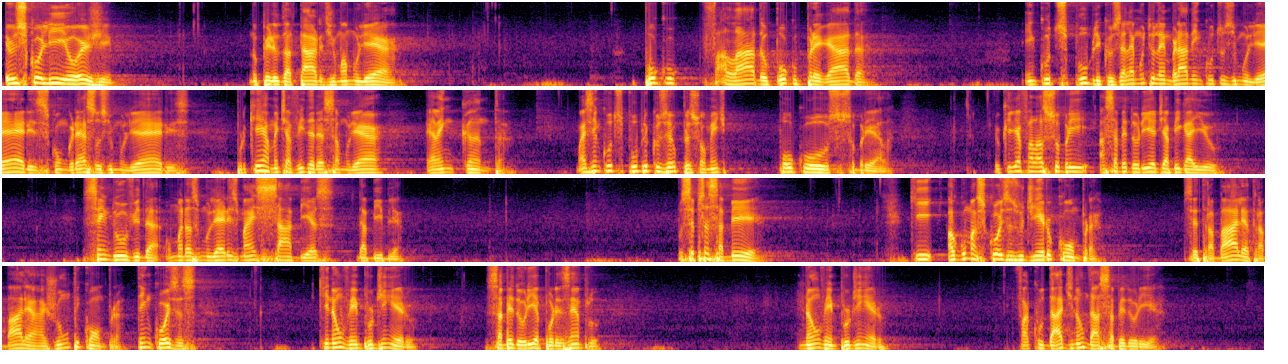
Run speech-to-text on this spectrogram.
Eu escolhi hoje, no período da tarde, uma mulher pouco falada ou pouco pregada em cultos públicos. Ela é muito lembrada em cultos de mulheres, congressos de mulheres, porque realmente a vida dessa mulher ela encanta. Mas em cultos públicos eu pessoalmente pouco ouço sobre ela. Eu queria falar sobre a sabedoria de Abigail. Sem dúvida, uma das mulheres mais sábias da Bíblia. Você precisa saber que algumas coisas o dinheiro compra. Você trabalha, trabalha, junta e compra. Tem coisas que não vêm por dinheiro. Sabedoria, por exemplo, não vem por dinheiro. Faculdade não dá sabedoria.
